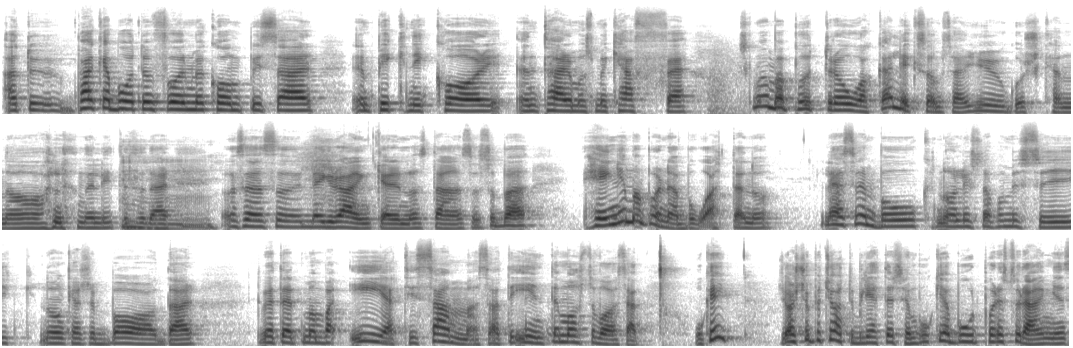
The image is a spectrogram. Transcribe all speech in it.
Att du packar båten full med kompisar, en picknickkorg, en termos med kaffe. Så ska man bara puttra och åka liksom så här Djurgårdskanalen och lite sådär. Mm. Och sen så lägger du ankare någonstans och så bara hänger man på den här båten och läser en bok, någon lyssnar på musik, någon kanske badar. Du vet att man bara är tillsammans, att det inte måste vara så här, okej, okay, jag köper teaterbiljetter, sen bokar jag bord på restaurangen,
